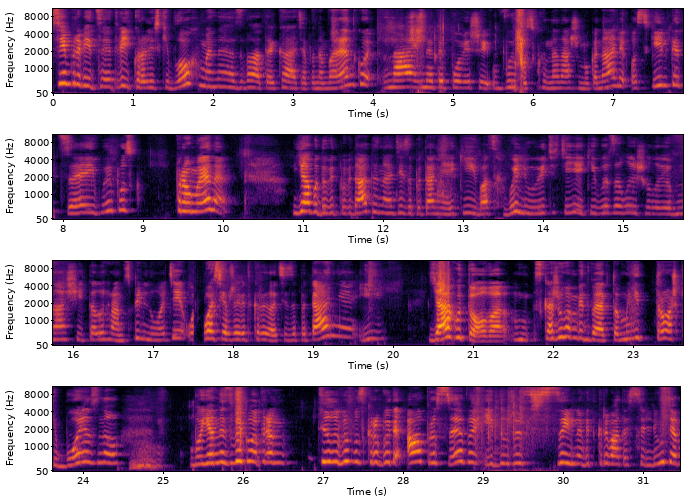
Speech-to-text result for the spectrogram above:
Всім привіт! Це твій королівський блог. Мене звати Катя Пономаренко. Найнетиповіший випуск на нашому каналі, оскільки цей випуск про мене. Я буду відповідати на ті запитання, які вас хвилюють, ті, які ви залишили в нашій телеграм-спільноті. Ось я вже відкрила ці запитання і я готова. Скажу вам відверто, мені трошки боязно, бо я не звикла прям цілий випуск робити а про себе і дуже сильно відкриватися людям.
